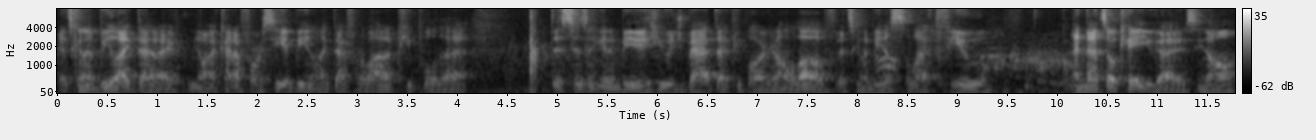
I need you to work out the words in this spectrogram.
it's gonna be like that. I, you know, I kind of foresee it being like that for a lot of people. That this isn't gonna be a huge bat that people are gonna love. It's gonna be a select few, and that's okay, you guys. You know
